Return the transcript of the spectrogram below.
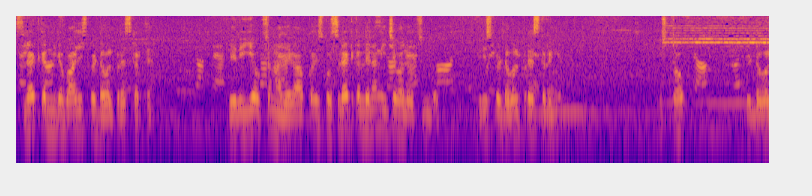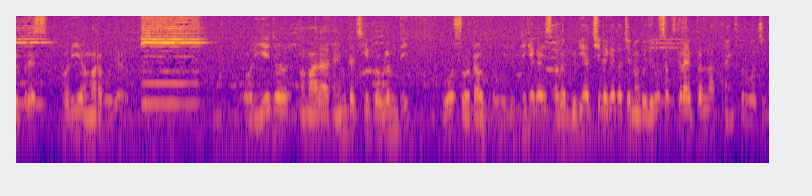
सिलेक्ट करने के बाद इस पर डबल प्रेस करते हैं। फिर ये ऑप्शन आ जाएगा आपका। इसको सिलेक्ट कर लेना नीचे वाले ऑप्शन को। फिर इस पर डबल प्रेस करेंगे। स्टॉप फिर डबल प्रेस और ये हमारा हो जाएगा। और ये जो हमारा हैंड टच की प्रॉब्लम थी, वो शॉर्ट आउट हो गई है। ठीक है गाइस अगर वीडियो अच्छी लगे तो चैनल को ज़रूर सब्सक्राइब करना। थैंक्स फॉर वॉचिंग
